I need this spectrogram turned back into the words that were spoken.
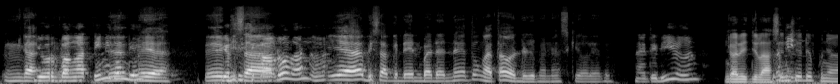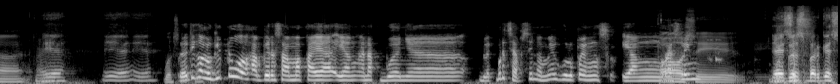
enggak pure banget ini kan dia. Iya. Dia Biar bisa doang kan? Iya, bisa gedein badannya itu nggak tahu dari mana skillnya tuh. Nah itu dia kan. Enggak dijelasin Berarti- sih dia punya Oh, iya. Iya, iya. Berarti kalau gitu hampir sama kayak yang anak buahnya Blackbird siapa sih namanya? Gue lupa yang yang oh, wrestling. si Jesus Burgess.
